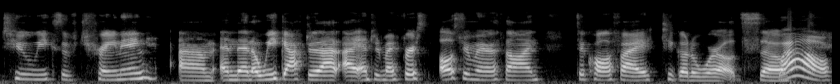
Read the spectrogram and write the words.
two weeks of training. Um, and then a week after that, I entered my first ultra marathon to qualify to go to Worlds. So wow,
